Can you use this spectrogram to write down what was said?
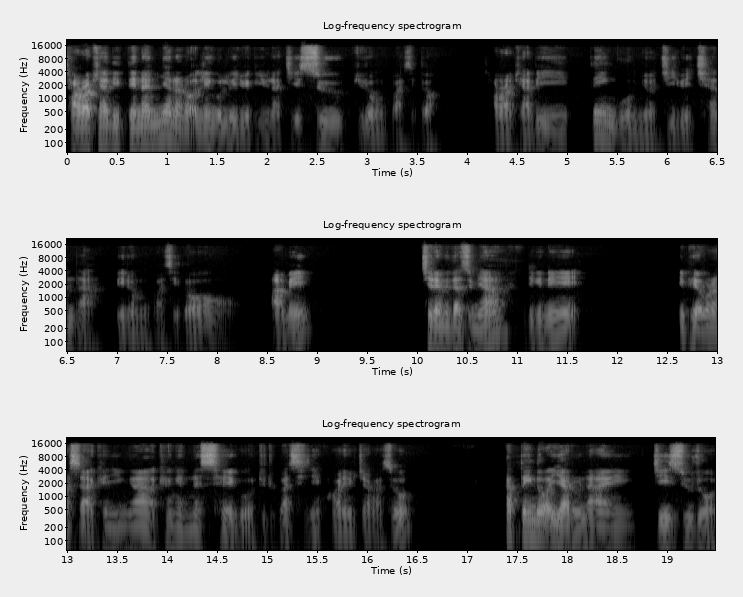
သာရဖျားသည်တင်တဲ့မျက်နှာတော်အလင်းကိုလွှဲ၍ကြည်နာယေရှုပြုတော်မူပါစေတော့သာရဖျားသည်တင့်ကိုမျှော်ကြည့်၍ချမ်းသာပေးတော်မူပါစေတော့အာမင် ချစ်တဲ့မိသားစုများဒီကနေ့ဧဖေဝရစာအခန်းကြီး9အခန်းငယ်20ကိုအတူတူကစီရင်ခွာရကြပါစို့ခတ်သိမ်းသောအရာတို့၌ဂျေဇုတော်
